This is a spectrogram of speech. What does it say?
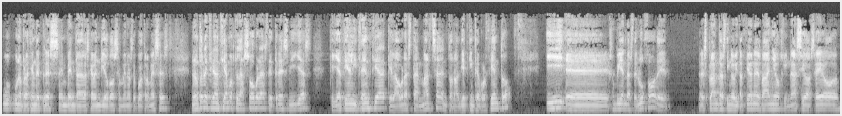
una operación de tres en venta de las que ha vendido dos en menos de cuatro meses. Nosotros le financiamos las obras de tres villas que ya tienen licencia, que la obra está en marcha, en torno al 10-15%. Y eh, son viviendas de lujo, de Tres plantas, cinco habitaciones, baño, gimnasio, aseo,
